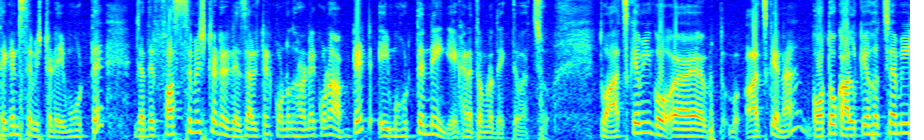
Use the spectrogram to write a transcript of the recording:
সেকেন্ড সেমিস্টারে এই মুহূর্তে, যাদের ফার্স্ট সেমিস্টারের রেজাল্টের কোনো ধরনের কোনো আপডেট এই মুহূর্তে নেই, এখানে তোমরা দেখতে পাচ্ছ। তো আজকে আমি আজকে না, গতকালকে হচ্ছে আমি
